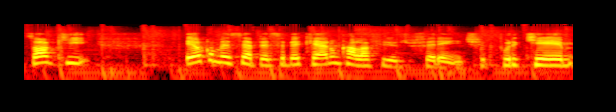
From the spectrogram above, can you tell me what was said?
Só que eu comecei a perceber que era um calafrio diferente, porque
